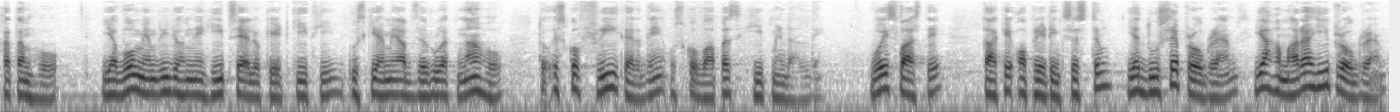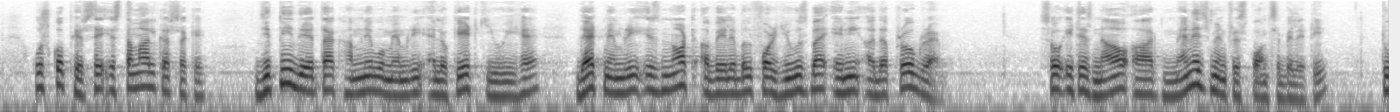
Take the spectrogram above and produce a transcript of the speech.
ختم ہو یا وہ میموری جو ہم نے ہیپ سے ایلوکیٹ کی تھی، اس کی ہمیں اب ضرورت نہ ہو، تو اس کو فری کر دیں، اس کو واپس ہیپ میں ڈال دیں۔ وہ اس واسطے تاکہ آپریٹنگ سسٹم یا دوسرے پروگرامز یا ہمارا ہی پروگرام اس کو پھر سے استعمال کر سکے۔ جتنی دیر تک ہم نے وہ میموری ایلوکیٹ کی ہوئی ہے that memory is not available for use by any other program so it is now our management responsibility to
